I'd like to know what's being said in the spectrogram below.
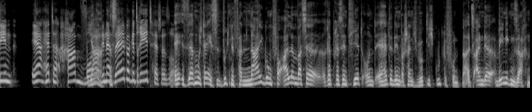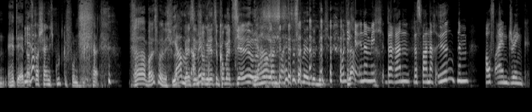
den er hätte haben wollen, ja, den er selber gedreht hätte. So. Er, das muss ich es ist wirklich eine Verneigung vor allem, was er repräsentiert und er hätte den wahrscheinlich wirklich gut gefunden. Als einen der wenigen Sachen hätte er das ja. wahrscheinlich gut gefunden. Ah, weiß man nicht. Ja, man, ist ihm schon wieder zu kommerziell oder Ja, so. man weiß es am Ende nicht. Und ich erinnere mich daran, das war nach irgendeinem Auf einen Drink.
